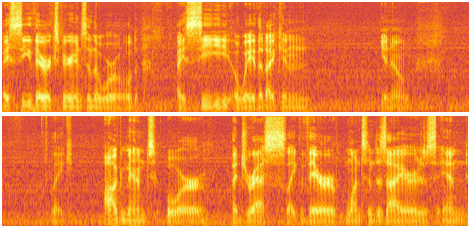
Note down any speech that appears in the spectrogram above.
I see their experience in the world, I see a way that I can, you know, like augment or address like their wants and desires and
